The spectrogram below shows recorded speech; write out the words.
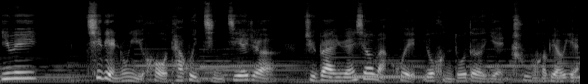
因为七点钟以后，他会紧接着举办元宵晚会，有很多的演出和表演，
